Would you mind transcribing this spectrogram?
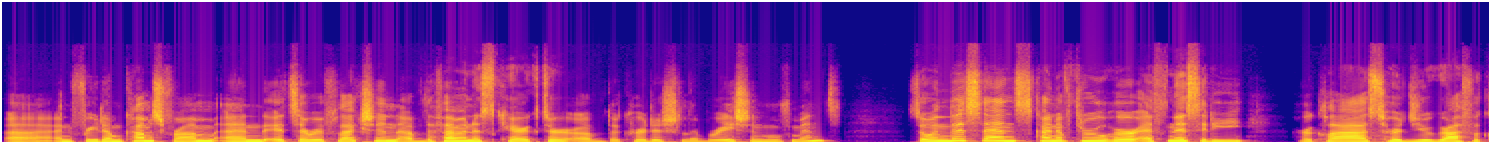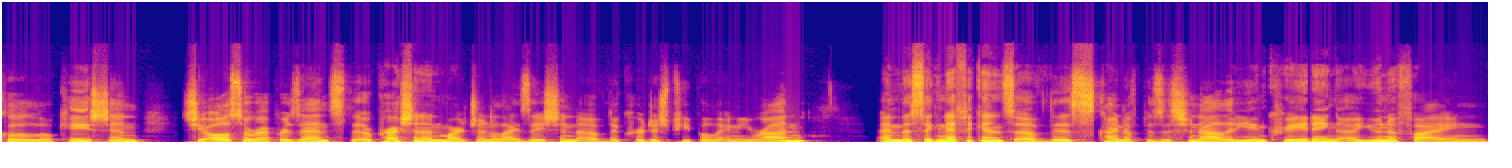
uh, and Freedom" comes from, and it's a reflection of the feminist character of the Kurdish liberation movement. So, in this sense, kind of through her ethnicity, her class, her geographical location, she also represents the oppression and marginalization of the Kurdish people in Iran and the significance of this kind of positionality in creating a unifying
